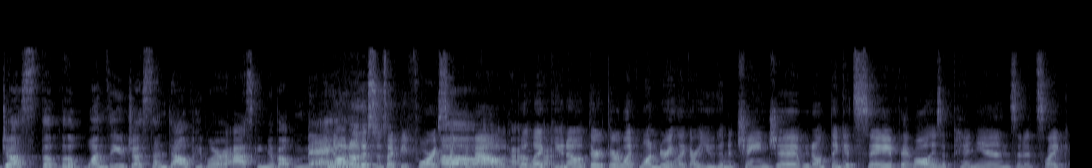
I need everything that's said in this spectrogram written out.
just the the ones that you just sent out. People are asking about May. No, no, this was like before I sent them Oh, out. okay, but like, okay. you know, they're they're like wondering like, are you gonna change it? We don't think it's safe. They have all these opinions, and it's like,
